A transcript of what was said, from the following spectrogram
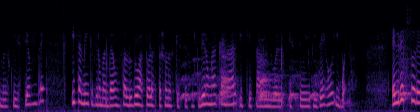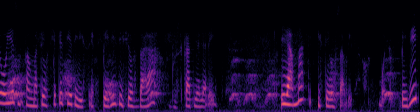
me los cuide siempre. Y también quiero mandar un saludo a todas las personas que se suscribieron al canal y que están viendo este video. Y bueno, el verso de hoy es San Mateo 7.7 y dice, pedid y se os dará, buscad y hallaréis. Llamad y se os abrirá. Bueno, pedid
